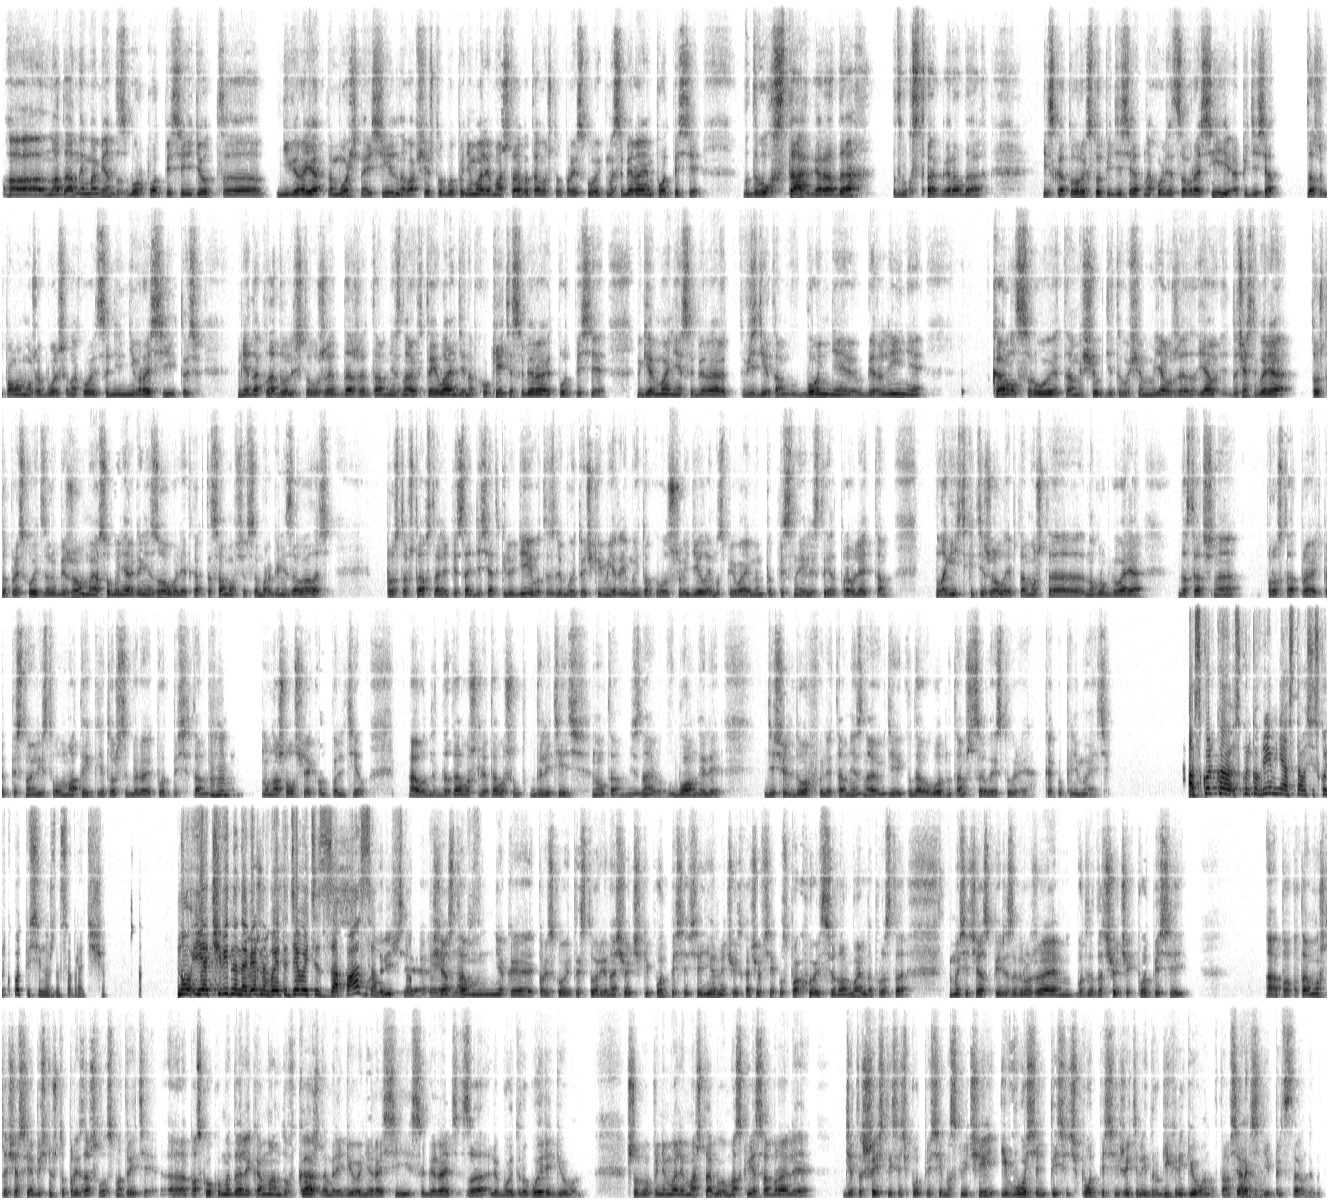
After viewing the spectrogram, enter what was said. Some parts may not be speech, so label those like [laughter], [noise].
А, На данный момент сбор подписей идет э, невероятно мощно и сильно. Вообще, чтобы вы понимали масштабы того, что происходит, мы собираем подписи в 200 городах, [laughs] в 200 городах, из которых 150 находятся в России, а 50, даже, по-моему, уже больше, находятся не, не в России. То есть мне докладывали, что уже даже там, не знаю, в Таиланде на Пхукете собирают подписи, в Германии собирают везде, там в Бонне, в Берлине, Карлсруэ, там еще где-то, в общем, я уже, я, ну, честно говоря, то, что происходит за рубежом, мы особо не организовывали, это как-то само все самоорганизовалось. Просто в штаб стали писать десятки людей вот из любой точки мира, и мы только вот что и делаем, успеваем им подписные листы отправлять там. Логистика тяжелая, потому что, ну, грубо говоря, достаточно просто отправить подписной лист в Алматы, где тоже собирают подписи, там, Мгм. ну, нашел человек, он полетел. А вот для, для того, для того, чтобы долететь, ну, там, не знаю, в Бонн или Дюссельдорф, или там, не знаю, где и куда угодно, там же целая история, как вы понимаете. А сколько, сколько времени осталось и сколько подписей нужно собрать еще? Ну, и очевидно, наверное, вы это делаете с запасом. Смотрите, чтобы сейчас там некая происходит история на счетчике подписи, все нервничают, хочу всех [laughs] успокоить, все нормально, просто мы сейчас перезагружаем вот этот счетчик подписей, а потому что сейчас я объясню, что произошло. Смотрите, э, поскольку мы дали команду в каждом регионе России собирать за любой другой регион, чтобы вы понимали масштабы, в Москве собрали где-то 6 тысяч подписей москвичей и 8 тысяч подписей жителей других регионов. Там вся Россия представлена.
